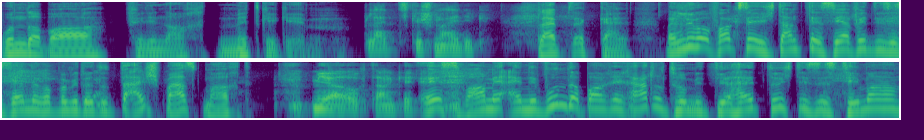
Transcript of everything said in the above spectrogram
wunderbar für die Nacht mitgegeben. Bleibt's geschmeidig. Bleibt geil. Mein lieber Foxy, ich danke dir sehr für diese Sendung. Hat mir wieder total Spaß gemacht. Mir auch, danke. Es war mir eine wunderbare Radeltour mit dir heute durch dieses Thema.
